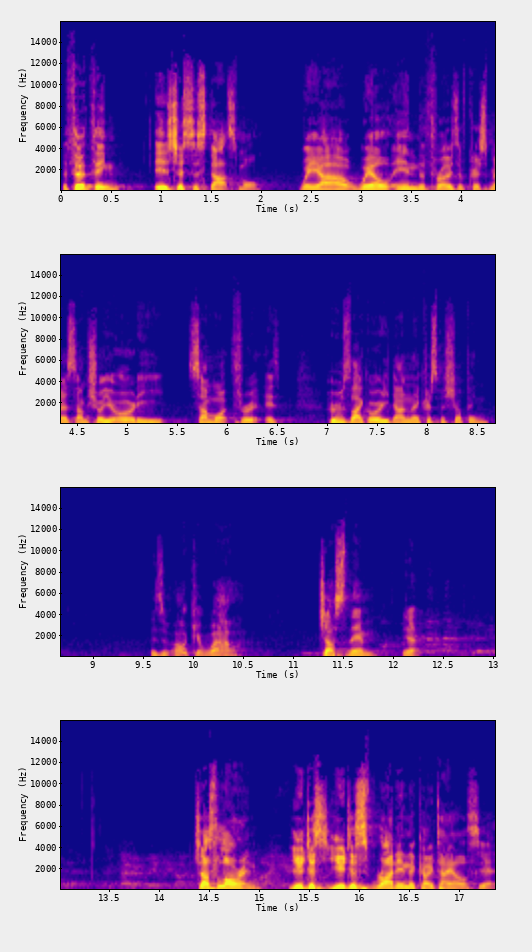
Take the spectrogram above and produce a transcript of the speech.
The third thing is just to start small. We are well in the throes of Christmas. I'm sure you're already somewhat through. Who's like already done their Christmas shopping? Is it, okay, wow. Just them. Yeah. Just Lauren. You just you just ride in the coattails. Yeah.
